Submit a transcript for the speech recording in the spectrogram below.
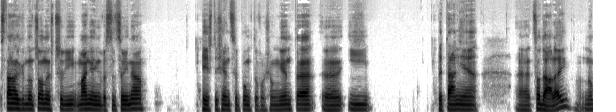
w Stanach Zjednoczonych, czyli mania inwestycyjna, 5 tysięcy punktów osiągnięte e, i pytanie, e, co dalej? No,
